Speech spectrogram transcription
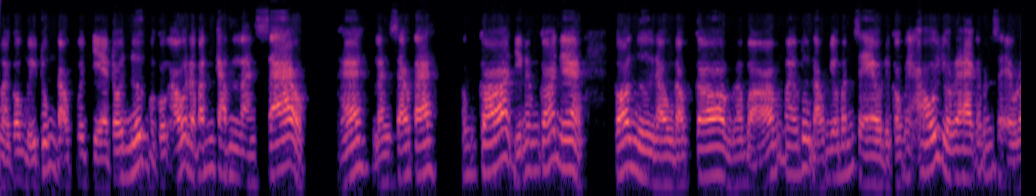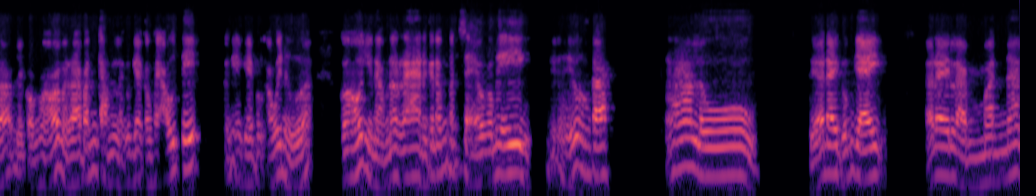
Mà con bị trúng độc và chè trôi nước mà con ấu ra bánh canh là sao? Hả? Là sao ta? Không có chị nó không có nha. Có người đầu độc con họ bỏ thuốc độc vô bánh xèo thì con phải ối vô ra cái bánh xèo đó. Rồi còn ối mà ra bánh canh là con nghe con phải ối tiếp. Có nghe kịp con ối nữa. Con ối gì nào nó ra được cái đống bánh xèo con mới yên. Hiểu không ta? Alo thì ở đây cũng vậy. Ở đây là mình á,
